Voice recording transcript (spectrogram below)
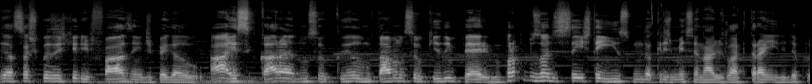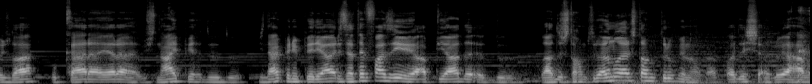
essas coisas que eles fazem de pegar o. Ah, esse cara não sei o que, não tava não sei o que do Império. No próprio episódio 6 tem isso, um daqueles mercenários lá que traem ele depois lá. O cara era o sniper do. do sniper Imperial. Eles até fazem a piada do. Lá do Stormtrooper. Eu não era Stormtrooper, não, cara. Pode deixar, eu errava.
